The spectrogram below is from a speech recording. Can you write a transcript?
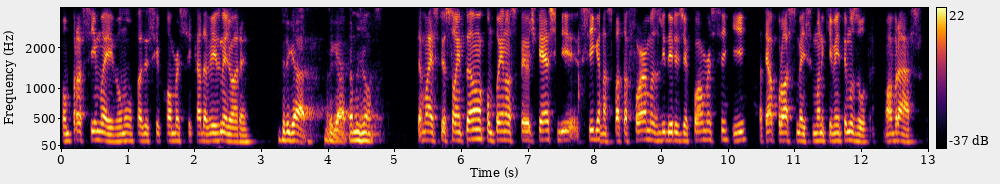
vamos para cima aí, vamos fazer esse e-commerce cada vez melhor aí. Obrigado, obrigado, tamo junto. Até mais, pessoal. Então, acompanhe nosso podcast, siga nas plataformas líderes de e-commerce e até a próxima. E semana que vem temos outra. Um abraço.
